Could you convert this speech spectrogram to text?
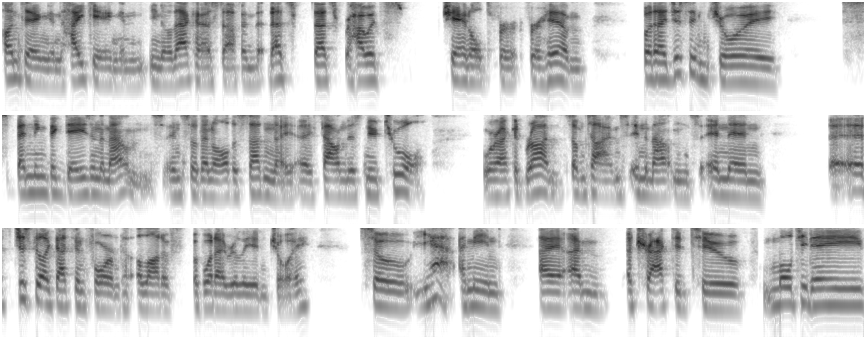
hunting and hiking and you know that kind of stuff. And that's that's how it's channeled for for him. But I just enjoy spending big days in the mountains. And so then all of a sudden I, I found this new tool where I could run sometimes in the mountains and then I just feel like that's informed a lot of, of what I really enjoy. So yeah, I mean, I, I'm attracted to multi-day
